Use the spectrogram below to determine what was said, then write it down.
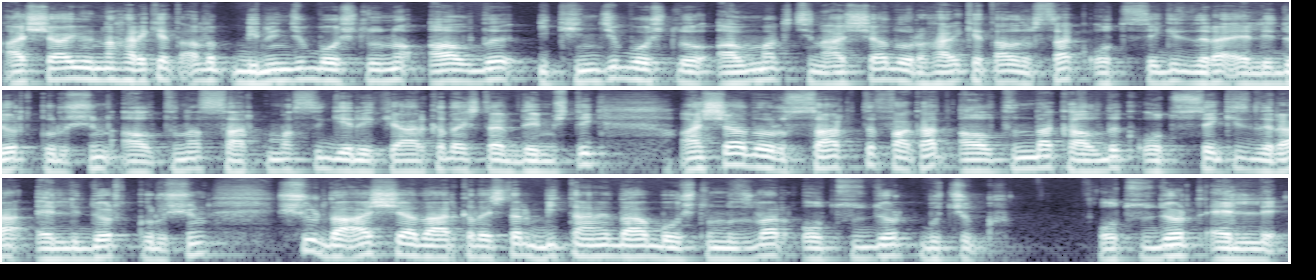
Aşağı yönlü hareket alıp birinci boşluğunu aldı. İkinci boşluğu almak için aşağı doğru hareket alırsak 38 lira 54 kuruşun altına sarkması gerekiyor arkadaşlar demiştik. Aşağı doğru sarktı fakat altında kaldık 38 lira 54 kuruşun. Şurada aşağıda arkadaşlar bir tane daha boşluğumuz var 34,5 34.50.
